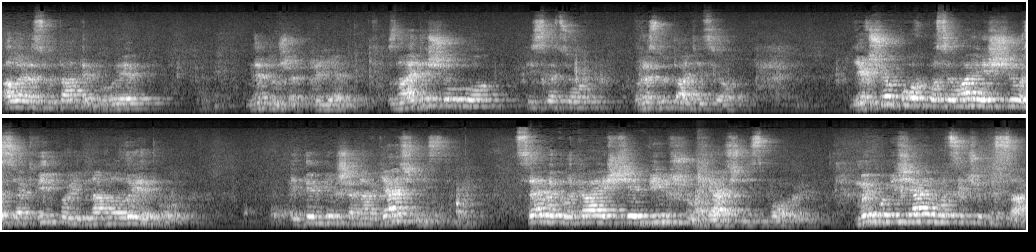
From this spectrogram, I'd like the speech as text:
Але результати були не дуже приємні. Знаєте, що було після цього, в результаті цього? Якщо Бог посилає щось як відповідь на молитву, і тим більше на вдячність, це викликає ще більшу вдячність Богові. Ми помічаємо ці чудеса.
